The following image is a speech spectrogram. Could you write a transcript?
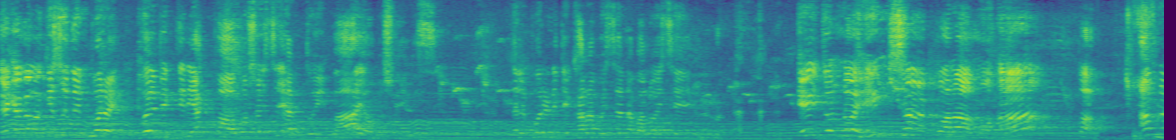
দেখা গেল কিছুদিন পরে ওই ব্যক্তির এক পা অবশ হয়েছে, আর দুই পাই অবশ হয়ে গেছে। তাহলে পরিণতি খারাপ হয়েছে না ভালো হয়েছে? এই জন্য হিংসা করা মহা পাপ। আমরা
